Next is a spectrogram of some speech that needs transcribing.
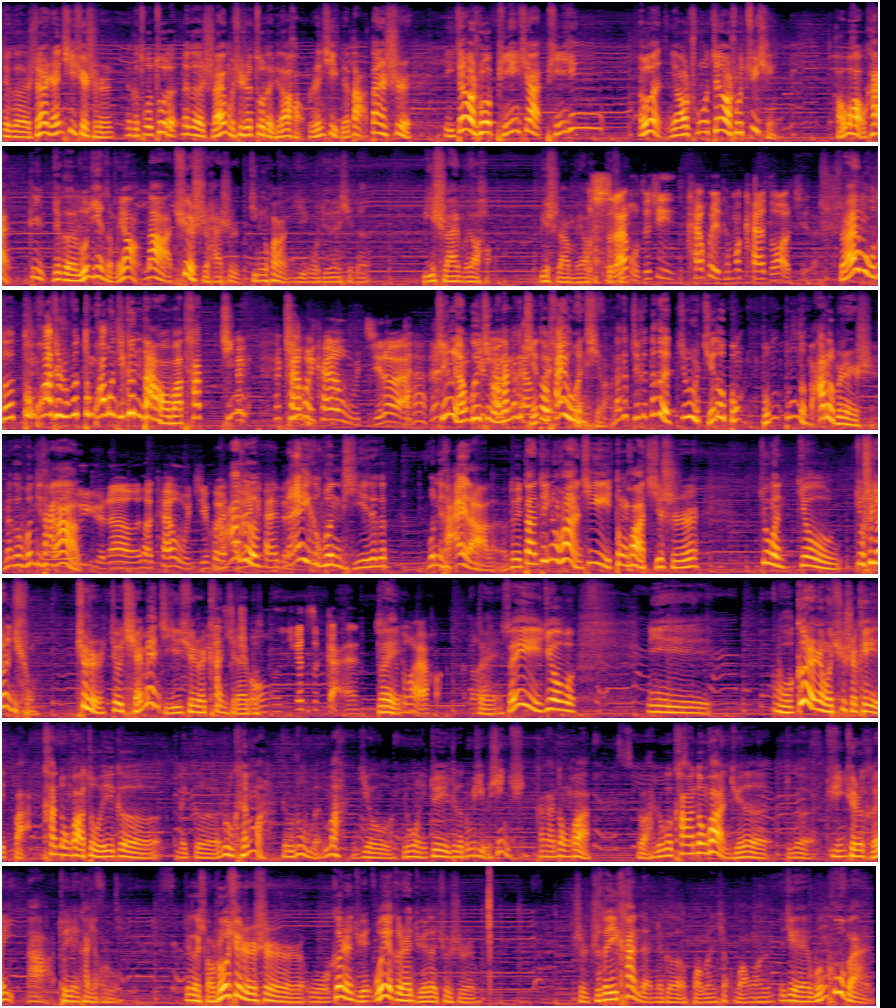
这个虽然人气确实那个做做的那个史莱姆确实做的比较好，人气比较大，但是你真要说平心下平心而论，你要说真要说剧情。好不好看？这这个逻辑线怎么样？那确实还是《精灵幻想记》，我觉得写的比史莱姆要好，比史莱姆要好。史莱姆最近开会他妈开了多少集了？史莱姆的动画就是动画问题更大，好吧？他精他 开会开了五集了吧？精良归精良，但那个节奏太有问题了。那个这个那个就是节奏崩崩崩的妈都不认识，那个问题太大了。无语了，我操！开五集会，那个那个问题，这个问题太大了。对，但《精灵幻想记》动画其实就问就就是有点穷。确实，就前面几集确实看起来不一个字赶，对都还好，对，所以就你，我个人认为确实可以把看动画作为一个那个入坑嘛，就入门嘛。你就如果你对这个东西有兴趣，看看动画，对吧？如果看完动画你觉得这个剧情确实可以，那推荐看小说。这个小说确实是我个人觉，我也个人觉得确实是值得一看的那个网文小网文，而且文库版。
